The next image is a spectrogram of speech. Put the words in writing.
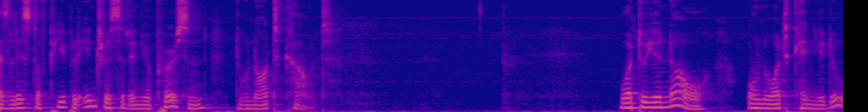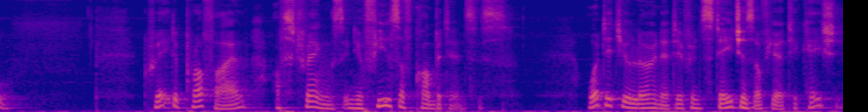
as a list of people interested in your person do not count. What do you know and what can you do? Create a profile of strengths in your fields of competences. What did you learn at different stages of your education?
